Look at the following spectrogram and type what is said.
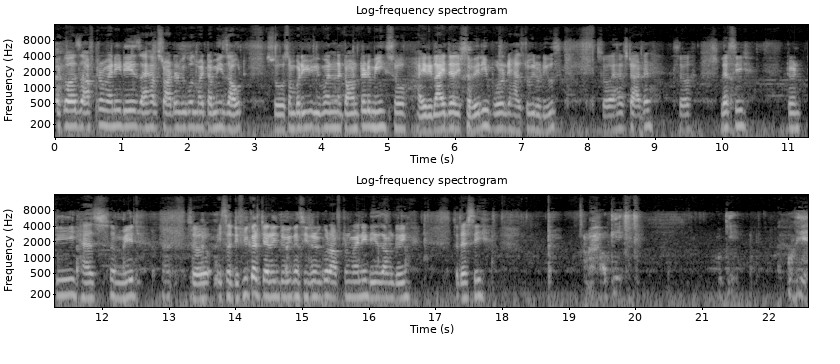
Because after many days I have started because my tummy is out. So somebody even taunted me. So I realized that it's very important. It has to be reduced. So I have started. So let's see. 20 has made. So it's a difficult challenge to be considered because after many days I'm doing. So let's see. Okay. Okay. Okay.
